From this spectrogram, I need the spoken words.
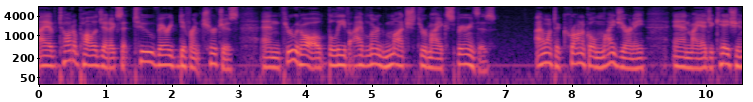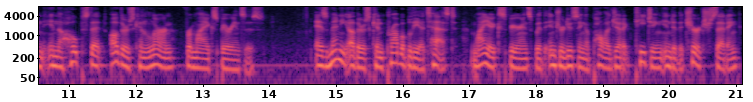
I have taught apologetics at two very different churches, and through it all, believe I've learned much through my experiences. I want to chronicle my journey and my education in the hopes that others can learn from my experiences. As many others can probably attest, my experience with introducing apologetic teaching into the church setting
